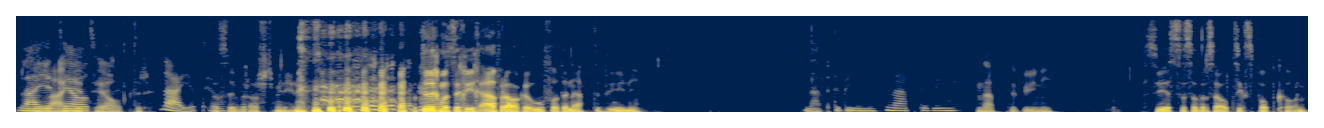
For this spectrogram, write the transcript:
Laientheater. Laientheater. Das überrascht mich nicht. Natürlich muss ich euch auch fragen, auf oder neben der Bühne? Neben der Beine. Neben der Bühne. Neben der Bühne. Süßes oder salziges Popcorn?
